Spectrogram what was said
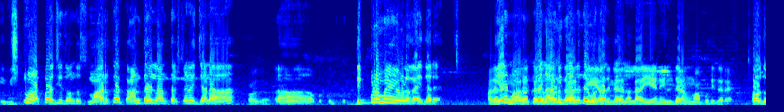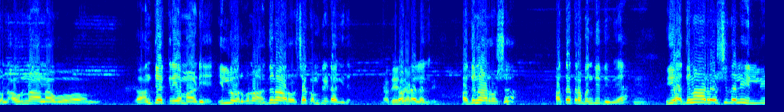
ಈ ವಿಷ್ಣು ಅಪ್ಪಾಜಿದೊಂದು ಸ್ಮಾರಕ ಕಾಣ್ತಾ ಇಲ್ಲ ಅಂದ ತಕ್ಷಣ ಜನ ಆ, ದಿಗ್ಭ್ರಮೆ ಒಳಗಾಯಿದ್ದಾರೆ ಅದೇ ಏನು- ಸ್ಮಾರಕನ ಏನಾಗಿದೆ ಅನ್ನೋದೇ ಹೊಡೆದಾಕಿ ಗೊತ್ತಾಗ್ತಾ ಇಲ್ಲ. ಅದನ್ನೆಲ್ಲ ಏನು ಇಲ್ದಿರಂಗ್ ಮಾಡ್ಬಿಟ್ಟಿದ್ದಾರೆ. ಹೌದು ಅವ್ರನ್ನ ನಾವು ಅಂತ್ಯಕ್ರಿಯೆ ಮಾಡಿ ಇಲ್ಲಿವರೆಗೂ ಹದಿನಾರು ವರ್ಷ ಕಂಪ್ಲೀಟ್ ಆಗಿದೆ. ಅದೇ ಟೋಟಲ್ ಜಾಗದಲ್ಲಿ. ಹದಿನಾರು ವರ್ಷ ಹತ್ತತ್ರ ಬಂದಿದ್ದೀವಿ. ಹ್ಮ್. ಈ ಹದಿನಾರು ವರ್ಷದಲ್ಲಿ ಇಲ್ಲಿ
